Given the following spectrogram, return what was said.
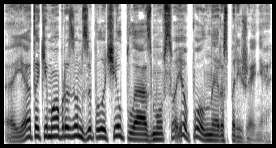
А я таким образом заполучил плазму в свое полное распоряжение.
